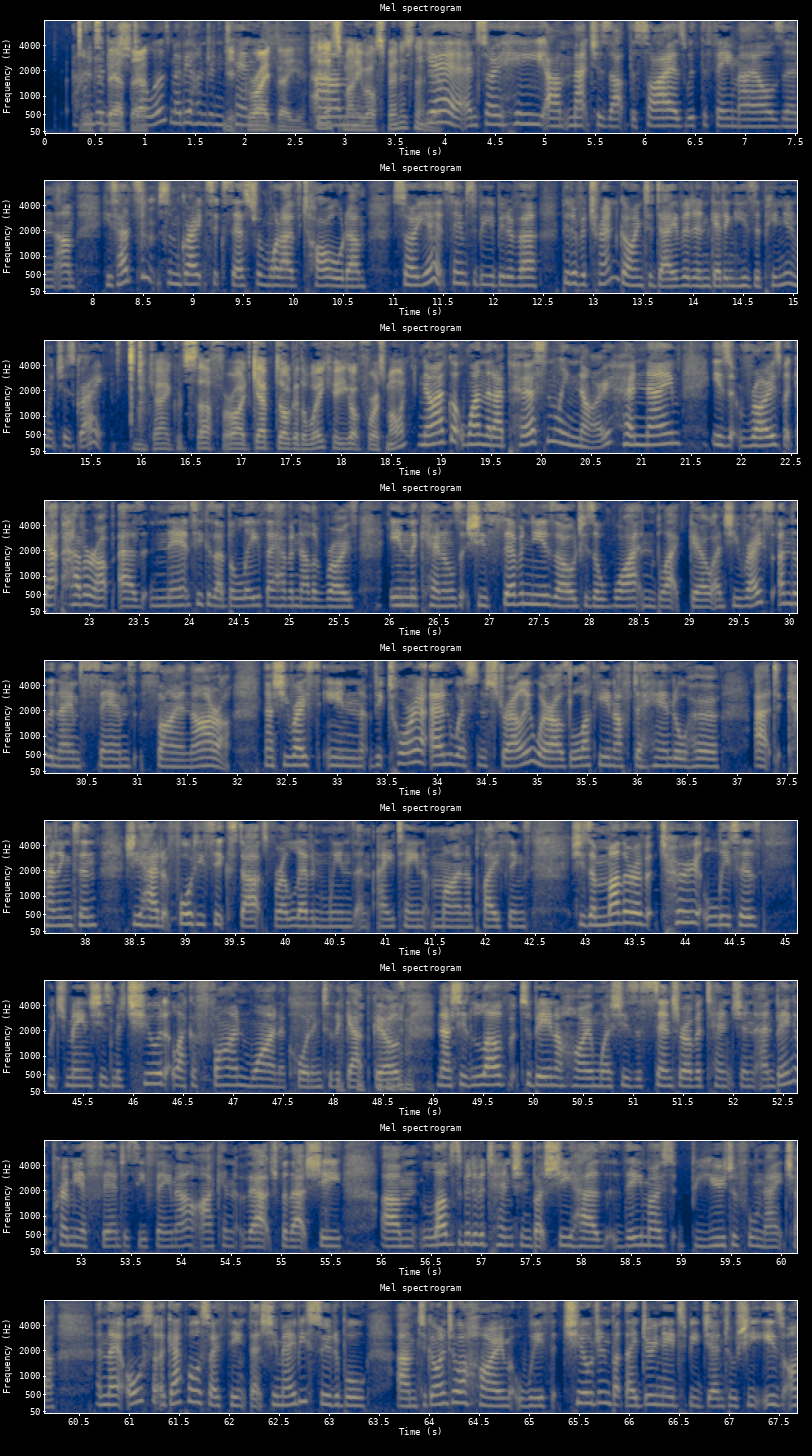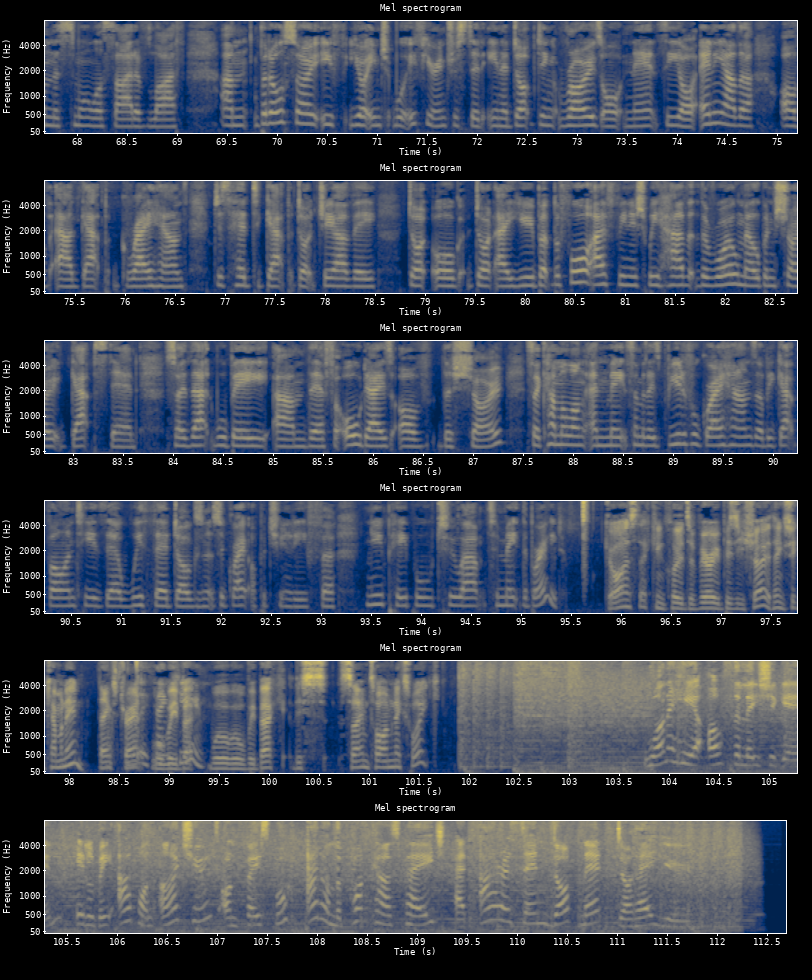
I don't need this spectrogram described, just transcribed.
It's about that. dollars, maybe 110. Yeah, great value. Gee, that's money well spent, isn't it? Um, Yeah, and so he um, matches up the sires with the females, and um, he's had some, some great success from what I've told. Um, so yeah, it seems to be a bit of a bit of a trend going to David and getting his opinion, which is great. Okay, good stuff. All right, Gap Dog of the Week. Who you got for us, Molly? Now I've got one that I personally know. Her name is Rose, but Gap have her up as Nancy because I believe they have another Rose in the kennels. She's seven years old. She's a white and black girl, and she raced under the name Sam's Sayonara. Now she raced in Victoria and Western Australia, where I was lucky enough to handle her at Cannington. She had 46 starts for 11 wins and 18 minor placings. She's a mother of two litters which means she's matured like a fine wine, according to the Gap girls. now, she'd love to be in a home where she's the centre of attention, and being a premier fantasy female, I can vouch for that. She um, loves a bit of attention, but she has the most beautiful nature. And they also, a Gap also think that she may be suitable um, to go into a home with children, but they do need to be gentle. She is on the smaller side of life. Um, but also, if you're in, well, if you're interested in adopting Rose or Nancy or any other of our Gap greyhounds, just head to gap.grv.org.au. But before I finish, we have the Royal Melbourne Show Gap stand. So that will be um, there for all days of the show. So come along and meet some of these beautiful greyhounds. There'll be Gap volunteers there with their dogs, and it's a great opportunity for new people to uh, to meet the breed. Guys, that concludes a very busy show. Thanks for coming in. Thanks, Trent. Absolutely. We'll Thank be you. back. We'll, we'll be back this same time next week. Want to hear Off the Leash again? It'll be up on iTunes, on Facebook, and on the podcast page at rsn.net.au.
